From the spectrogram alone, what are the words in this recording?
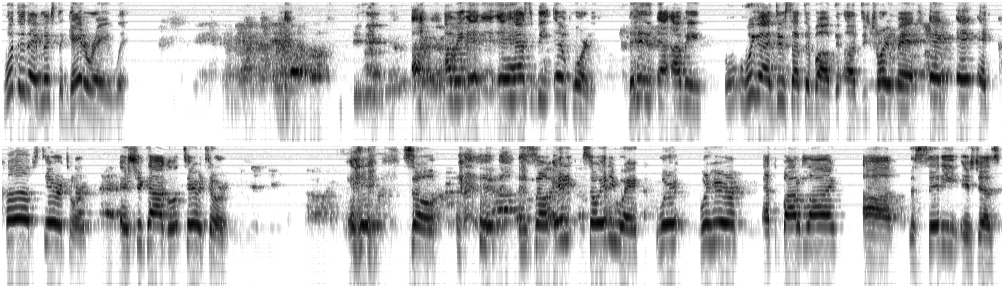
what do they mix the Gatorade with? I mean, it, it has to be imported. I mean, we got to do something about the uh, Detroit fan and, Cubs territory and Chicago territory. so, so, any, so anyway, we're we're here at the bottom line. Uh, the city is just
